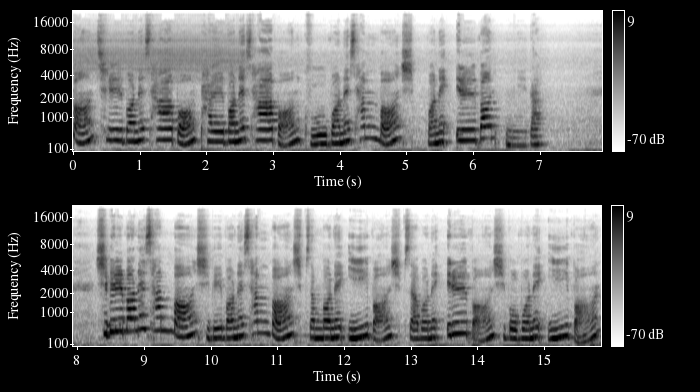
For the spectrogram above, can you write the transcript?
1번, 7번에 4번, 8번에 4번, 9번에 3번, 10번에 1번입니다. 11번에 3번, 12번에 3번, 13번에 2번, 14번에 1번, 15번에 2번,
